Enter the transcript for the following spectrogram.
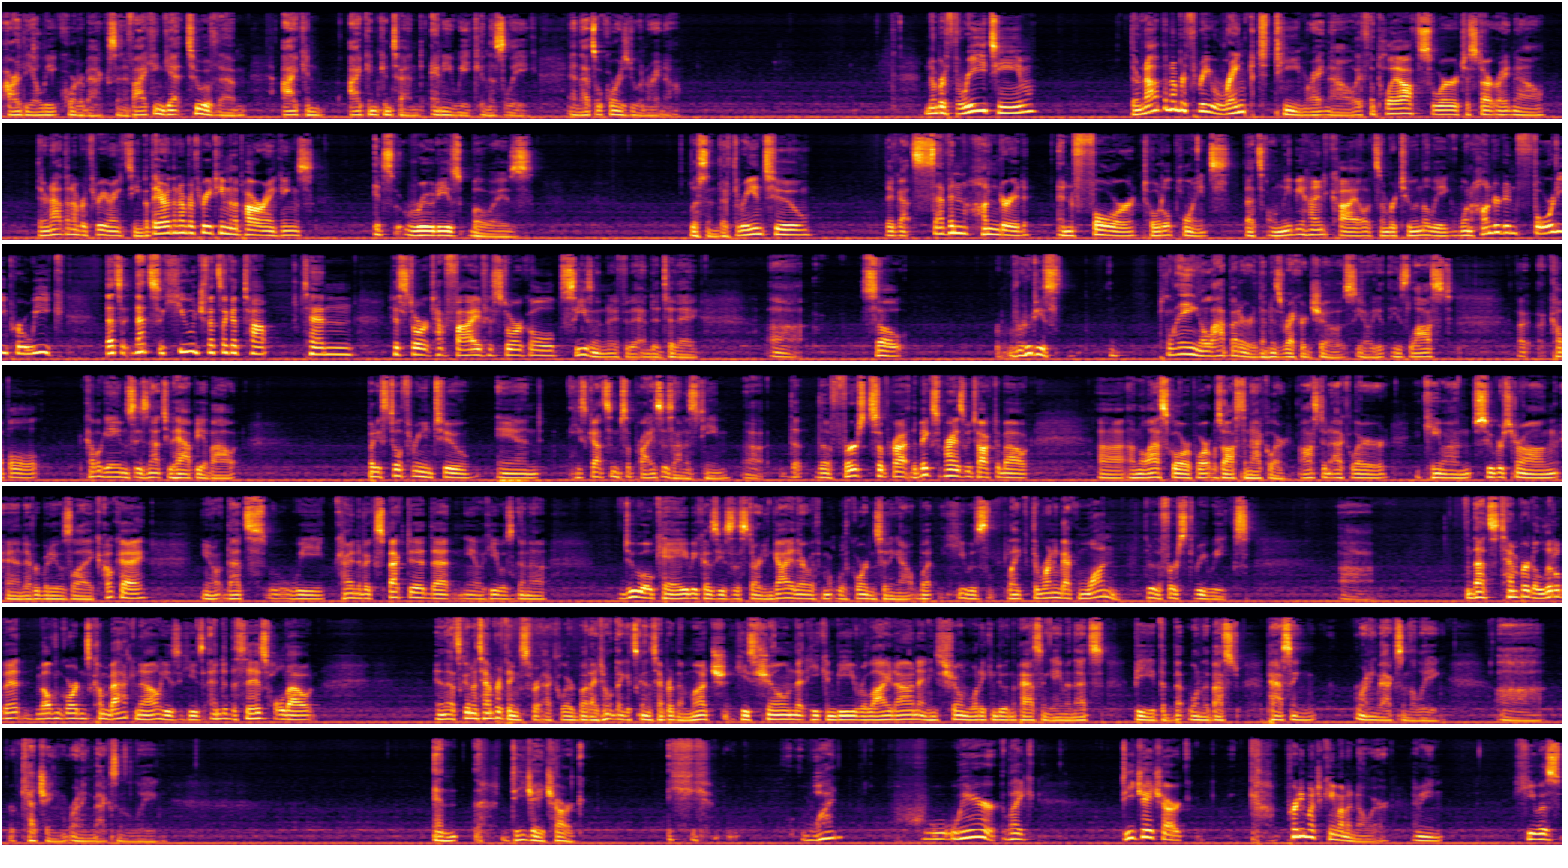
are the elite quarterbacks. And if I can get two of them, I can I can contend any week in this league. And that's what Corey's doing right now. Number three team, they're not the number three ranked team right now. If the playoffs were to start right now, they're not the number three ranked team, but they are the number three team in the power rankings. It's Rudy's boys. Listen, they're three and two. They've got 704 total points. That's only behind Kyle. It's number two in the league. 140 per week. That's that's a huge. That's like a top ten historic, top five historical season if it ended today. Uh, so Rudy's playing a lot better than his record shows. You know, he, he's lost a, a couple a couple games he's not too happy about, but he's still three and two, and he's got some surprises on his team. Uh, the the first surprise, the big surprise we talked about uh, on the last school report was Austin Ekeler. Austin Ekeler came on super strong, and everybody was like, okay, you know, that's we kind of expected that you know he was gonna do okay because he's the starting guy there with with Gordon sitting out, but he was like the running back one through the first three weeks. Uh, that's tempered a little bit. Melvin Gordon's come back now. He's he's ended this, his holdout and that's going to temper things for Ekeler. but I don't think it's going to temper them much. He's shown that he can be relied on, and he's shown what he can do in the passing game, and that's be the one of the best passing running backs in the league, uh, or catching running backs in the league. And DJ Chark, he, what, where, like DJ Chark, pretty much came out of nowhere. I mean, he was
